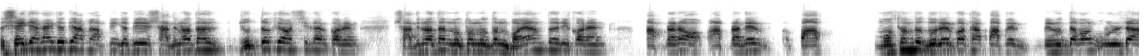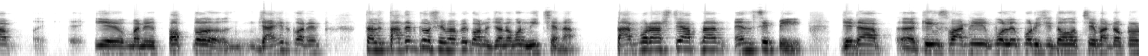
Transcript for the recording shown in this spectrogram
তো সেই জায়গায় যদি আপনি যদি স্বাধীনতার যুদ্ধকে অস্বীকার করেন, স্বাধীনতার নতুন নতুন বয়ান তৈরি করেন, আপনারা, আপনাদের পাপ মোচন দূরের কথা, পাপের বিরুদ্ধে এবং উল্টা ইয়ে মানে তত্ত্ব জাহির করেন, তাহলে তাদেরকেও সেভাবে গণ জনগণ নিচ্ছে না। তারপর আসছে আপনার এনসিপি যেটা কিংস পার্টি বলে পরিচিত হচ্ছে বা ডক্টর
